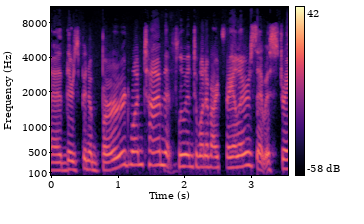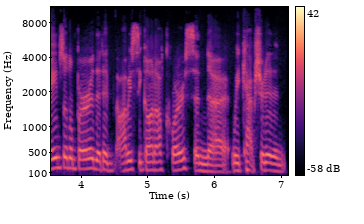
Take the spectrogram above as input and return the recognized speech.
Uh, there's been a bird one time that flew into one of our trailers. That was a strange little bird that had obviously gone off course, and uh, we captured it and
